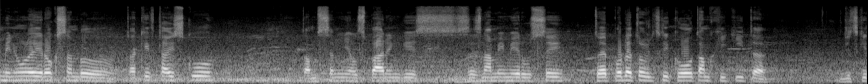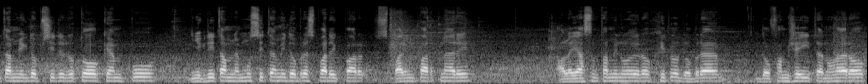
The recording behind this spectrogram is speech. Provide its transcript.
Minulý rok jsem byl taky v Thajsku, tam jsem měl sparingy se známými Rusy. To je podle toho vždycky, koho tam chytíte. Vždycky tam někdo přijde do toho kempu, někdy tam nemusíte mít dobré sparring, par, sparring partnery, ale já jsem tam minulý rok chytl dobré, doufám, že i tenhle rok.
